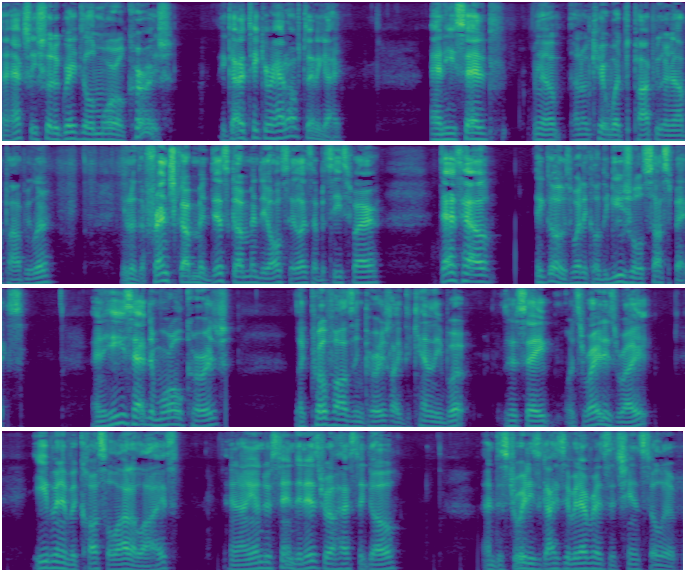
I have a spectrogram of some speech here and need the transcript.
and actually showed a great deal of moral courage. You got to take your hat off to the guy. And he said, you know, I don't care what's popular or not popular. You know, the French government, this government, they all say, let's have a ceasefire. That's how it goes, what they call the usual suspects. And he's had the moral courage, like profiles in courage, like the Kennedy book, to say what's right is right, even if it costs a lot of lives. And I understand that Israel has to go and destroy these guys if it ever has a chance to live.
